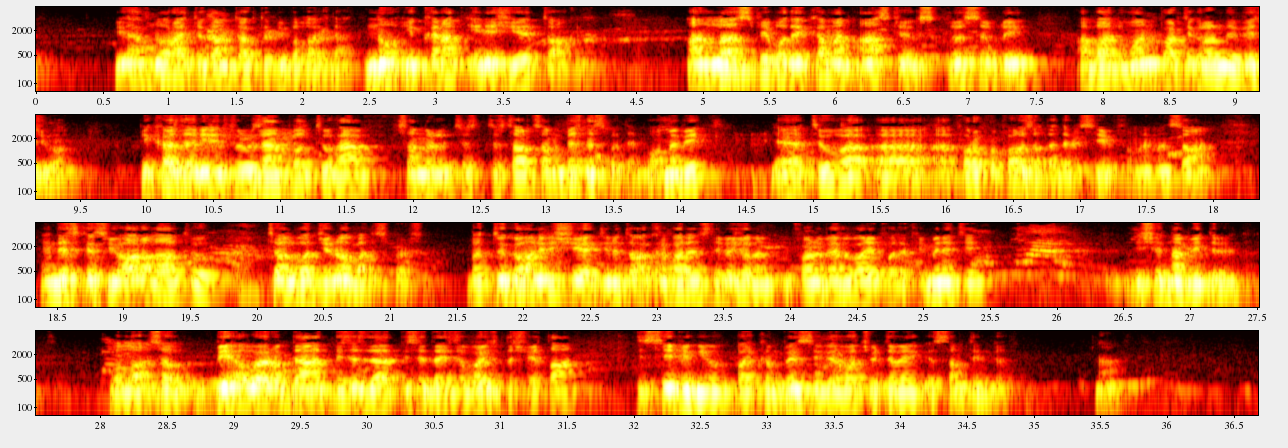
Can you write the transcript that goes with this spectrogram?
you have no right to go and talk to people like that. No, you cannot initiate talking. Unless people, they come and ask you exclusively about one particular individual because they needed, for example, to have some, to, to start some business with them or maybe uh, to, uh, uh, for a proposal that they received from him and so on. In this case, you are allowed to tell what you know about this person. But to go and initiate, you know, talking about an individual in front of everybody for the community, you should not be doing that. Wallah. So be aware of that. This is that. This is the, the ways of the shaitan, deceiving you by convincing you that what you're doing is something good. No,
